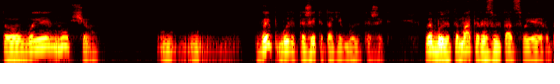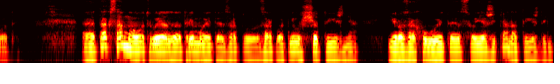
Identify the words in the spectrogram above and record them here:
То ви, ну що, ви будете жити так, як будете жити. Ви будете мати результат своєї роботи. Так само от ви отримуєте зарпл- зарплатню щотижня і розраховуєте своє життя на тиждень,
